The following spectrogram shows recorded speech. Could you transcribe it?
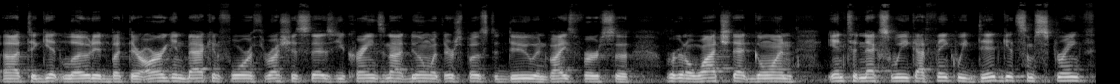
uh, to get loaded, but they're arguing back and forth. Russia says Ukraine's not doing what they're supposed to do, and vice versa. We're going to watch that going into next week. I think we did get some strength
